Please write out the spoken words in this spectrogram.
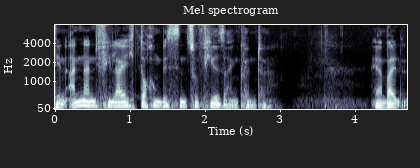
den anderen vielleicht doch ein bisschen zu viel sein könnte. Ja, weil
